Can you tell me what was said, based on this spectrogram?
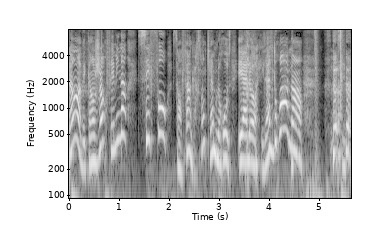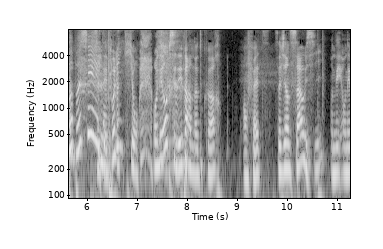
avec un genre féminin. C'est faux. Ça en fait un garçon qui aime le rose. Et alors, il a le droit, non? C'est pas possible. C'était Pauline Quillon. On est obsédé par notre corps, en fait. Ça vient de ça aussi. On est, on est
